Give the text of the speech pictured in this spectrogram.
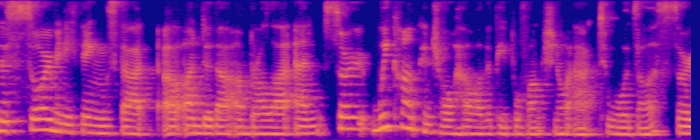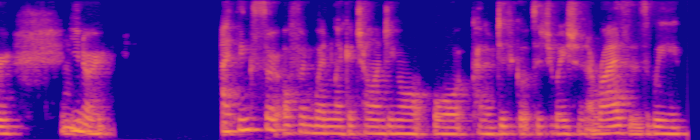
There's so many things that are under that umbrella and so we can't control how other people function or act towards us so you Mhm. know i think so often when like a challenging or or kind of difficult situation arises we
